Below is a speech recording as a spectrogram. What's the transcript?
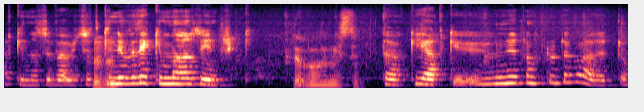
Ядки називаються, такі Мгм. невеликі магазинчики. Торгове місце. Так, ядки. І Вони там продавали то.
